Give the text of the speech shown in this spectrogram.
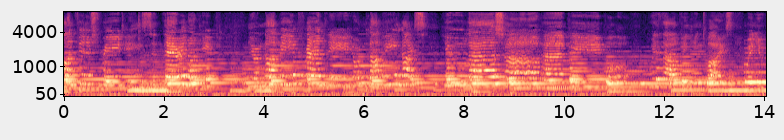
unfinished reading sit there and heap. You're not being friendly, you're not being nice. You lash out at people without thinking twice when you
